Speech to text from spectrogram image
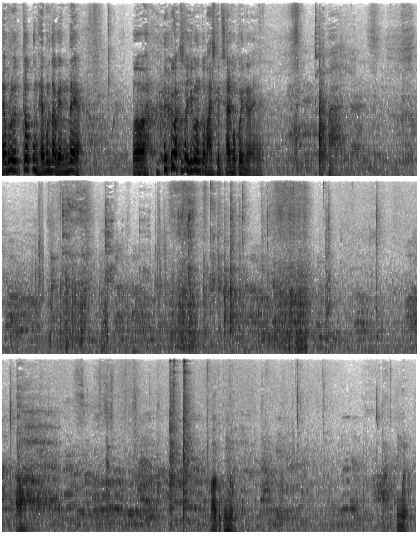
배부르 조금 배부르다고 했는데 어 와서 이거는 또 맛있게 잘 먹고 있네. 아또 국물. 아또 국물.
